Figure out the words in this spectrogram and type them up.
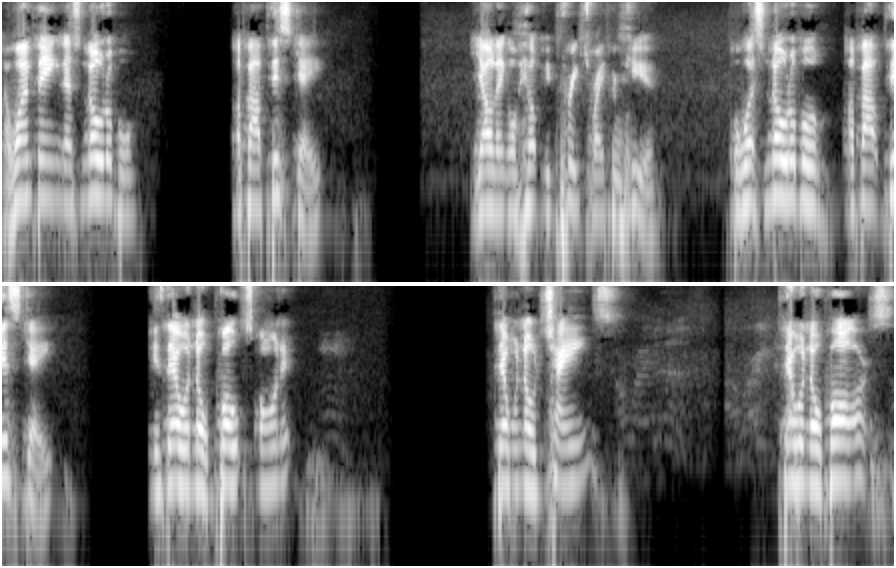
Now, one thing that's notable about this gate Y'all ain't gonna help me preach right through here. But what's notable about this gate is there were no bolts on it. There were no chains. There were no bars.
